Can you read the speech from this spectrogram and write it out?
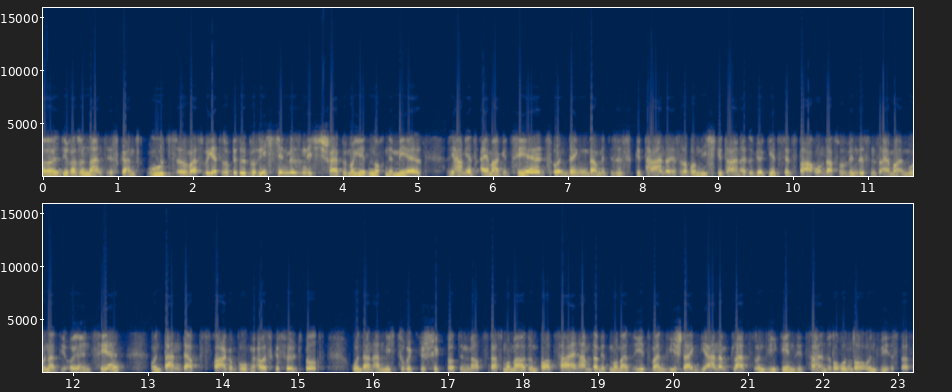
Äh, die Resonanz ist ganz gut. Äh, was wir jetzt so ein bisschen berichten müssen, ich schreibe immer jedem noch eine Mail. Sie haben jetzt einmal gezählt und denken, damit ist es getan, dann ist es aber nicht getan. Also mir geht es jetzt darum, dass wir mindestens einmal im Monat die Eulen zählen und dann der Fragebogen ausgefüllt wird und dann an mich zurückgeschickt wird im März. Dass wir mal so ein paar Zahlen haben, damit man mal sieht, wann, wie steigen die an am Platz und wie gehen die Zahlen wieder runter und wie ist das.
